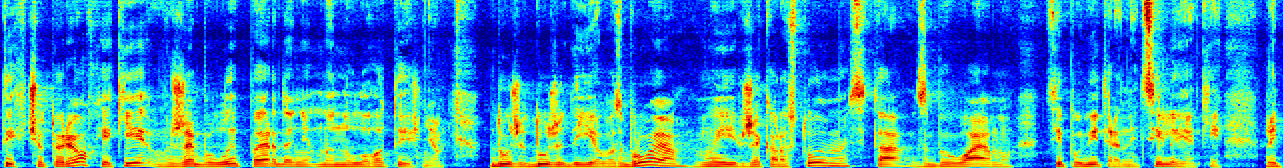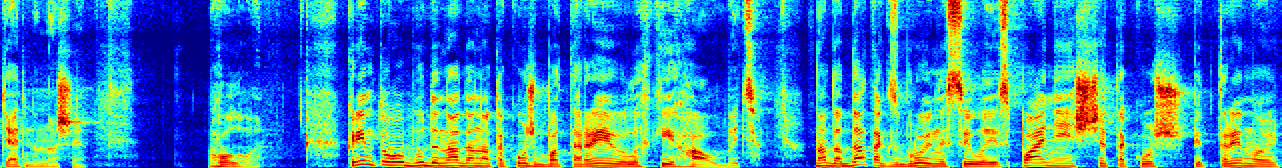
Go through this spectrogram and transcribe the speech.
тих чотирьох, які вже були передані минулого тижня. Дуже дуже дієва зброя. Ми її вже користуємося та збиваємо ці повітряні цілі, які летять на наші голови. Крім того, буде надано також батарею легких гаубиць. На додаток Збройні сили Іспанії ще також підтримують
